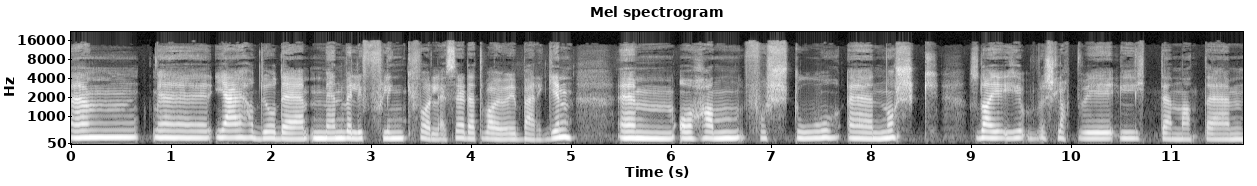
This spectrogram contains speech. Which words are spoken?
Um, jeg hadde jo det med en veldig flink foreleser. Dette var jo i Bergen. Um, og han forsto uh, norsk. Så da slapp vi litt den at um,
